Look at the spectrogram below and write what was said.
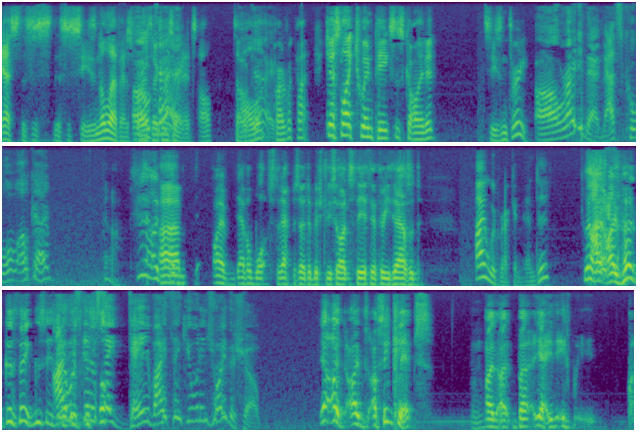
Yes, this is this is season 11 as far as they're concerned. It's all it's all Okay. part of a con- just like Twin Peaks is calling it season 3. Alrighty then. That's cool. Okay. Yeah, I, Um, I, I've never watched an episode of Mystery Science Theater 3000. I would recommend it. No, I, I've heard good things. It's- I was going to say, Dave, I think you would enjoy the show. Yeah, I, I've, I've seen clips, Mhm. I, I, but yeah, it, it, I-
